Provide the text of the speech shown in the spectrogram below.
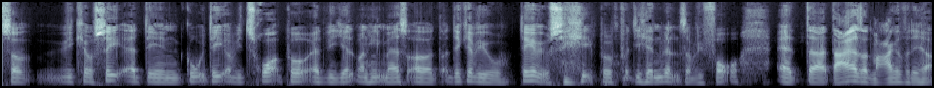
Så vi kan jo se, at det er en god idé, og vi tror på, at vi hjælper en hel masse, og, og det, kan vi jo, det kan vi jo se på, på de henvendelser, vi får, at der, der er altså et marked for det her.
